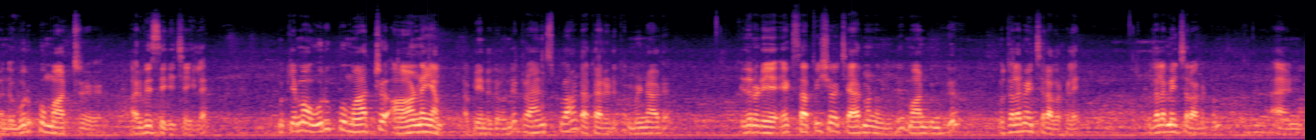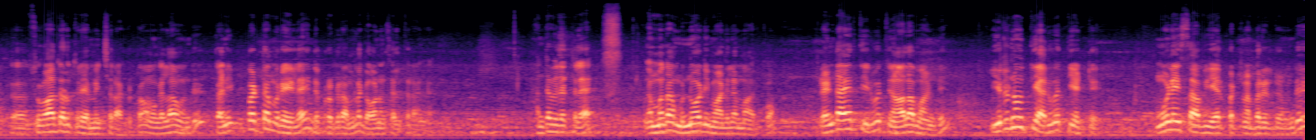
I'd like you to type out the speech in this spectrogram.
அந்த உறுப்பு மாற்று அறுவை சிகிச்சையில். முக்கியமாக உறுப்பு மாற்று ஆணையம் அப்படின்றது வந்து டிரான்ஸ்பிளான்ட் அத்தாரிட்டி தமிழ்நாடு இதனுடைய எக்ஸ் அஃபிஷியோ சேர்மன் வந்து மாண்புமிகு முதலமைச்சர் அவர்களே. முதலமைச்சராகட்டும் அண்ட் uh, சுகாதாரத்துறை அமைச்சராகட்டும் அவங்கெல்லாம் வந்து தனிப்பட்ட முறையில் இந்த ப்ரோக்ராமில் கவனம் செலுத்துகிறாங்க அந்த விதத்தில் நம்ம தான் முன்னோடி மாநிலமாக இருக்கோம். ரெண்டாயிரத்தி இருபத்தி நாலாம் ஆண்டு இருநூற்றி அறுபத்தி எட்டு மூளை சாவு ஏற்பட்ட நபர்கள் வந்து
